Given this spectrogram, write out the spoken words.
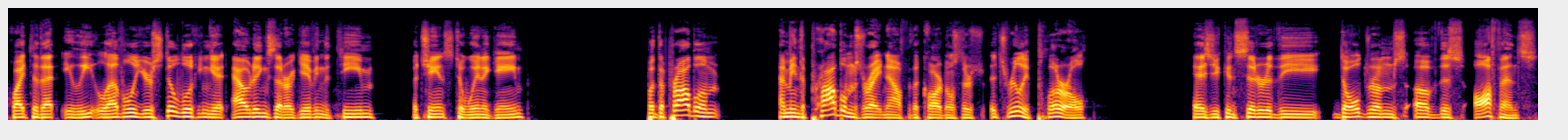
quite to that elite level, you're still looking at outings that are giving the team a chance to win a game. But the problem I mean, the problems right now for the Cardinals, there's it's really plural as you consider the doldrums of this offense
